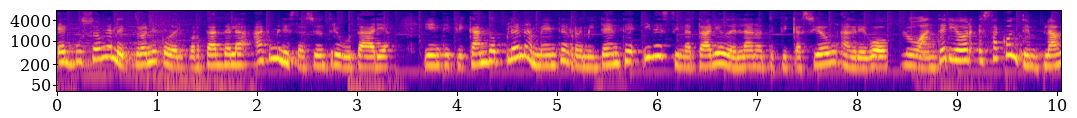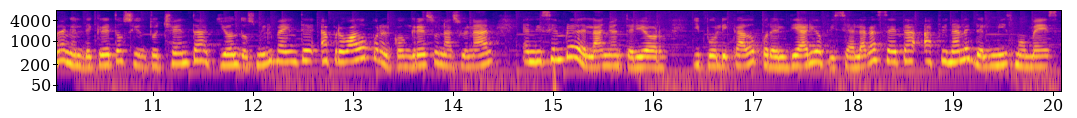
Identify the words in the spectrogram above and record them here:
el buzón electrónico del portal de la Administración Tributaria, identificando plenamente el remitente y destinatario de la notificación, agregó. Lo anterior está contemplado en el decreto 180-2020 aprobado por el Congreso Nacional en diciembre del año anterior y publicado por el Diario Oficial La Gaceta a finales del mismo mes.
